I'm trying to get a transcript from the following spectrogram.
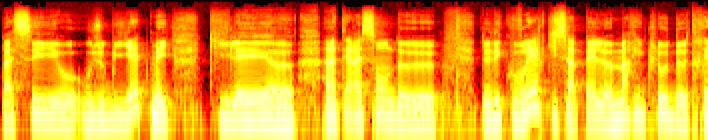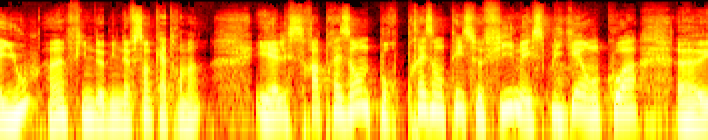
passé aux, oubliettes, mais qu'il est euh, intéressant de, de, découvrir, qui s'appelle Marie-Claude Treilloux, un hein, film de 1980, et elle sera présente pour présenter ce film et expliquer en quoi euh,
